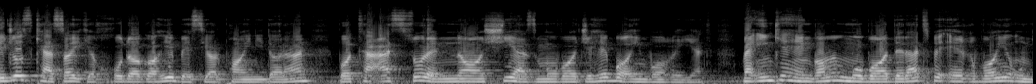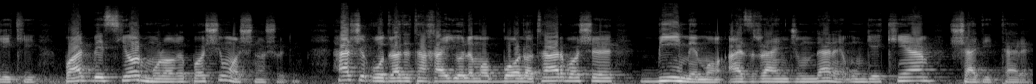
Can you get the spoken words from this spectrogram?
به جز کسایی که خداگاهی بسیار پایینی دارن با تأثیر ناشی از مواجهه با این واقعیت و اینکه هنگام مبادرت به اقوای اون یکی باید بسیار مراقب باشیم آشنا شدیم. هرچی قدرت تخیل ما بالاتر باشه بیم ما از رنجوندن اون یکی هم شدیدتره.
